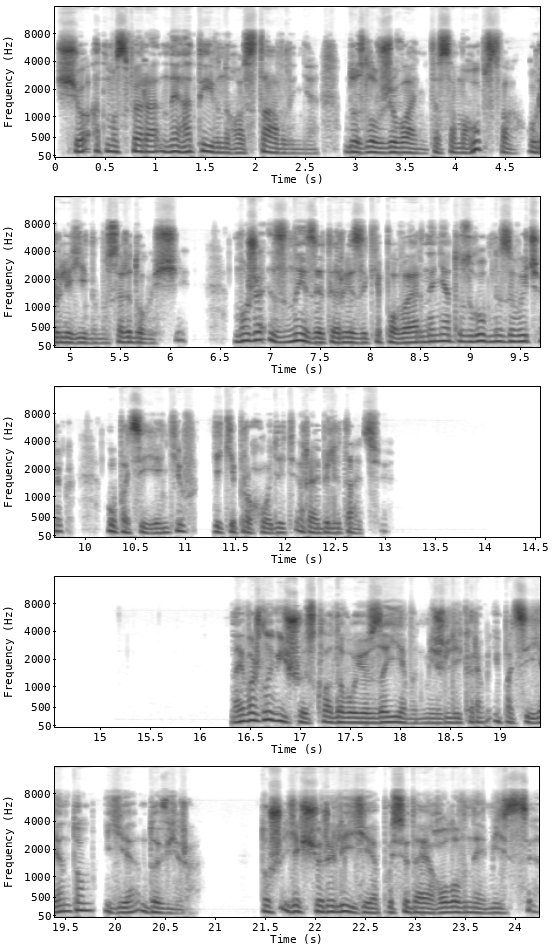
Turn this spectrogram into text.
що атмосфера негативного ставлення до зловживань та самогубства у релігійному середовищі може знизити ризики повернення до згубних звичок у пацієнтів, які проходять реабілітацію. Найважливішою складовою взаємин між лікарем і пацієнтом є довіра. Тож, якщо релігія посідає головне місце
